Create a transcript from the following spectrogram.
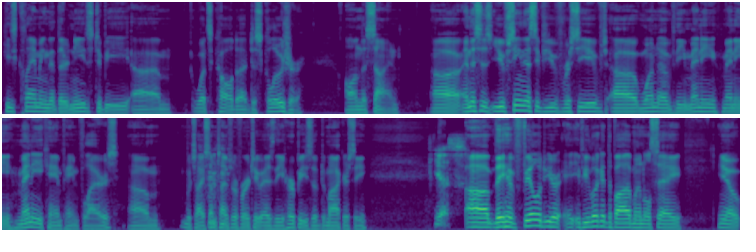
he's claiming that there needs to be um, what's called a disclosure on the sign. Uh, and this is, you've seen this if you've received uh, one of the many, many, many campaign flyers, um, which I sometimes refer to as the herpes of democracy. yes Uh, they have filled your. If you look at the bottom, it'll say, you know,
